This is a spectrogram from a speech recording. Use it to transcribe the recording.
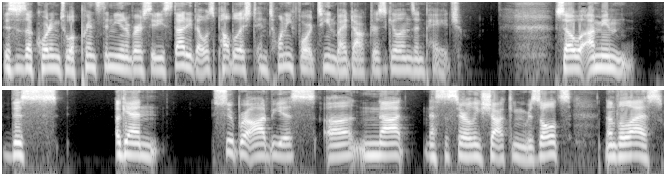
This is according to a Princeton University study that was published in 2014 by Drs. Gilens and Page. So, I mean, this, again, super obvious, uh, not necessarily shocking results. Nonetheless,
